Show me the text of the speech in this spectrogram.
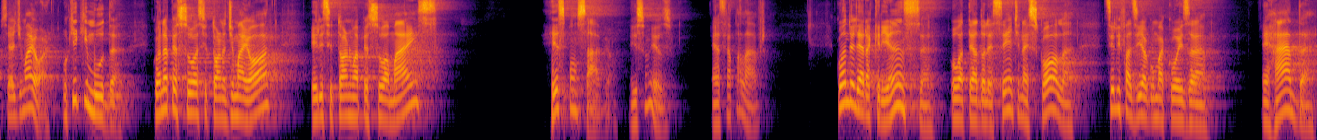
você é de maior. O que, que muda? Quando a pessoa se torna de maior, ele se torna uma pessoa mais responsável. Isso mesmo. Essa é a palavra. Quando ele era criança ou até adolescente na escola, se ele fazia alguma coisa errada,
